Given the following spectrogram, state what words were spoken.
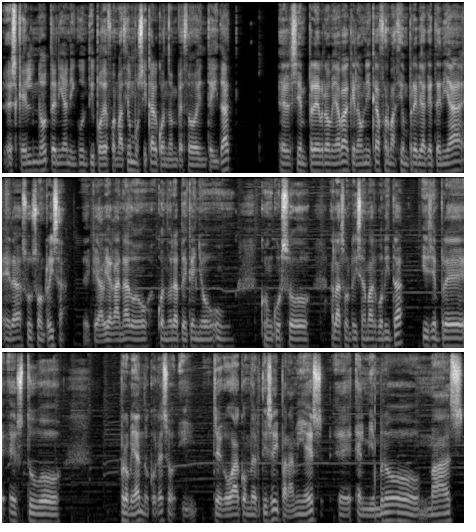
es que él no tenía ningún tipo de formación musical cuando empezó en Teidad. Él siempre bromeaba que la única formación previa que tenía era su sonrisa, de que había ganado cuando era pequeño un concurso a la sonrisa más bonita y siempre estuvo bromeando con eso y llegó a convertirse y para mí es eh, el miembro más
